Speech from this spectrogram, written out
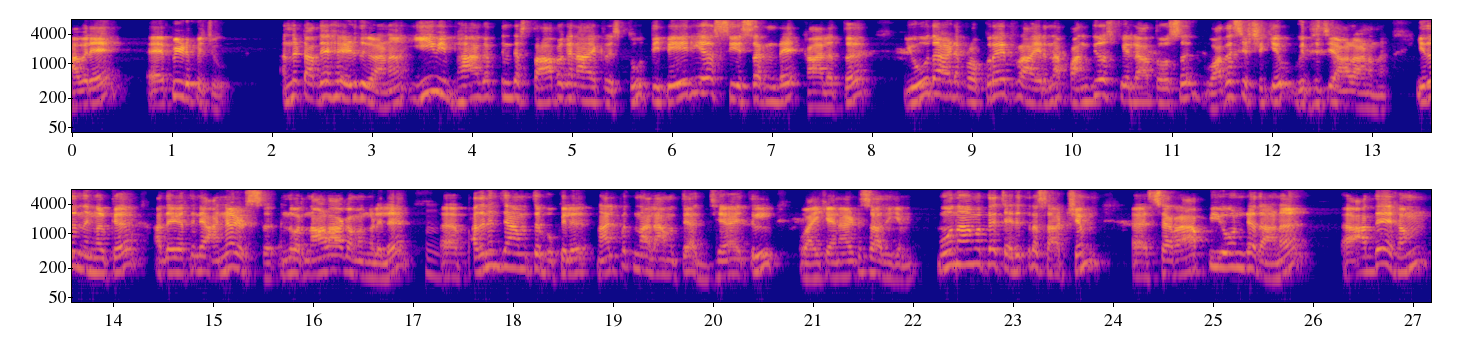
അവരെ പീഡിപ്പിച്ചു. എന്നിട്ട് അദ്ദേഹം എഴുതുകയാണ് ഈ വിഭാഗത്തിന്റെ സ്ഥാപകനായ ക്രിസ്തു തിബേരിയസ് സീസറിന്റെ കാലത്ത് യൂതായുടെ പ്രൊക്കുറേറ്റർ ആയിരുന്ന പന്ത്യോസ് പിലാത്തോസ് വധശിക്ഷയ്ക്ക് വിധിച്ച ആളാണെന്ന്. ഇത് നിങ്ങൾക്ക് അദ്ദേഹത്തിന്റെ അനേഴ്സ് എന്ന് പറയുന്ന നാളാഗമങ്ങളിൽ പതിനഞ്ചാമത്തെ ബുക്കിൽ നാൽപ്പത്തിനാലാമത്തെ അധ്യായത്തിൽ വായിക്കാനായിട്ട് സാധിക്കും. മൂന്നാമത്തെ ചരിത്ര സാക്ഷ്യം സെറാപ്പിയോന്റേതാണ് അദ്ദേഹം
